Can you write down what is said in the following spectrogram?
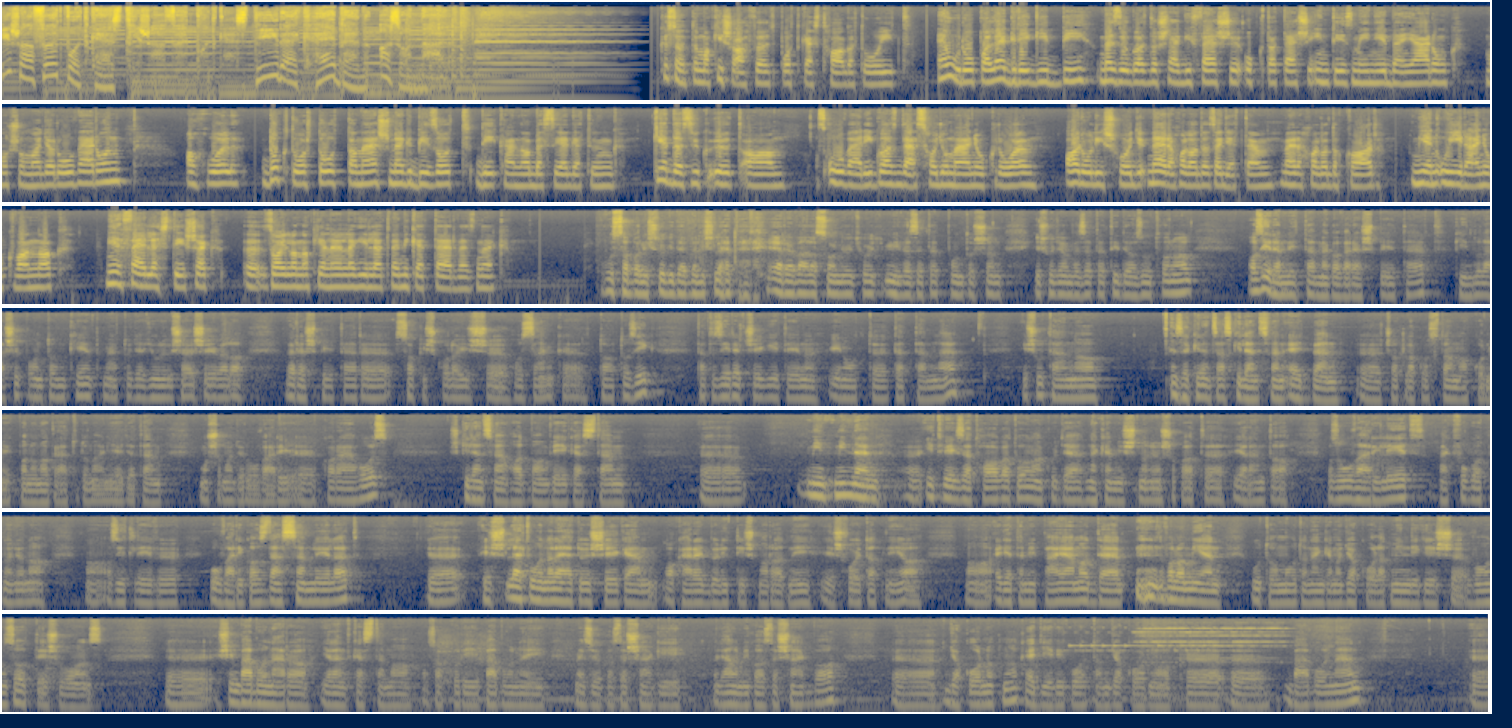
Kisalföld Podcast. Kisalföld Podcast. Hírek helyben azonnal. Köszöntöm a Kisalföld Podcast hallgatóit. Európa legrégibbi mezőgazdasági felső oktatási intézményében járunk Moson-Magyaróváron, ahol dr. Tóth Tamás megbízott dékánnal beszélgetünk. Kérdezzük őt a, az óvári gazdász hagyományokról, arról is, hogy merre halad az egyetem, merre halad a kar, milyen új irányok vannak, milyen fejlesztések zajlanak jelenleg, illetve miket terveznek. Hosszabban is, rövidebben is lehet erre, válaszolni, hogy, hogy mi vezetett pontosan, és hogyan vezetett ide az útvonal. Azért említem meg a Veres Pétert kiindulási pontomként, mert ugye július 1 a Veres Péter szakiskola is hozzánk tartozik, tehát az érettségét én, én ott tettem le, és utána 1991-ben ö, csatlakoztam, akkor még Pannon Agrártudományi Egyetem Mosa-Magyaróvári karához, és 96-ban végeztem. Mint minden itt végzett hallgatónak, ugye nekem is nagyon sokat jelent a, az óvári lét, megfogott nagyon a, a, az itt lévő óvári gazdász szemlélet, és lett volna lehetőségem akár egyből itt is maradni és folytatni a, a egyetemi pályámat, de valamilyen úton, módon engem a gyakorlat mindig is vonzott és vonz. És én Bábolnára jelentkeztem az akkori bábolnai mezőgazdasági vagy állami gazdaságba gyakornoknak. Egy évig voltam gyakornok Bábolnán,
